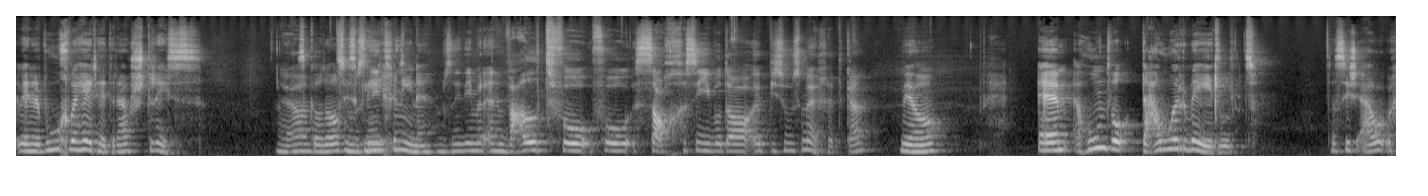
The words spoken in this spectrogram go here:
wenn er Bauchweh hat, hat er auch Stress. Ja, es geht alles ins Gleiche rein. Es muss nicht immer eine Welt von, von Sachen sein, die da etwas ausmachen, gell? Ja. Ähm, ein Hund, der Dauer wedelt. Das ist auch, das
